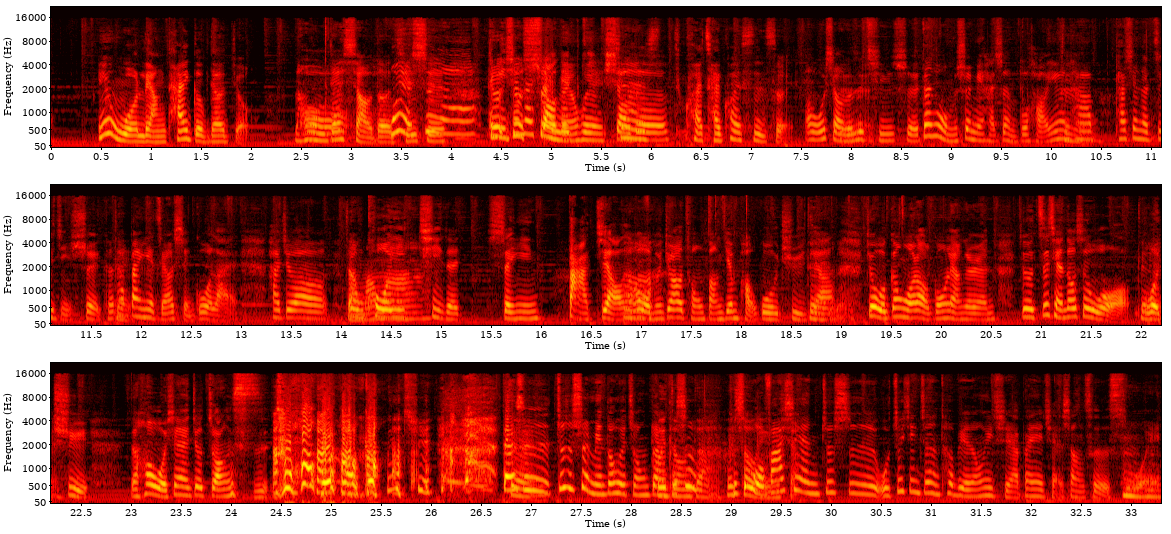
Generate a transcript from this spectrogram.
因为我两胎隔比较久。然后我们家小的，我也是啊。就你现在睡眠会小的快才快四岁哦，我小的是七岁，但是我们睡眠还是很不好，因为他他现在自己睡，可是他半夜只要醒过来，他就要用扩音器的声音大叫，然后我们就要从房间跑过去，这样。就我跟我老公两个人，就之前都是我我去。然后我现在就装死，就换我老公去，但是就是睡眠都会中断。可是可是我发现，就是我最近真的特别容易起来，半夜起来上厕所，哎。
